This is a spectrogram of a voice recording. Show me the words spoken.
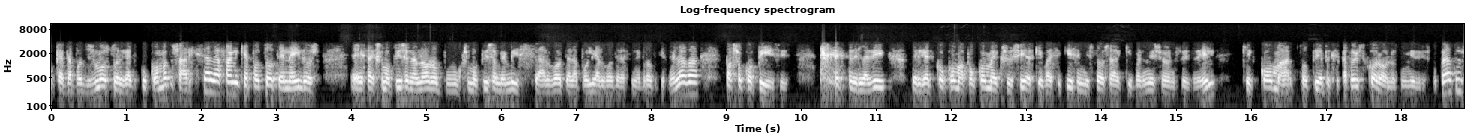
ο καταποντισμός του εργατικού κόμματος άρχισε, αλλά φάνηκε από τότε ένα είδος, ε, θα χρησιμοποιήσω έναν όρο που χρησιμοποιήσαμε εμείς αργότερα, πολύ αργότερα στην Ευρώπη και στην Ελλάδα, πασοκοποίησης. δηλαδή το εργατικό κόμμα από κόμμα εξουσίας και βασικής συνιστόσα κυβερνήσεων στο Ισραήλ και κόμμα το οποίο έπαιξε καθοριστικό ρόλο στην ίδρυση του κράτους,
